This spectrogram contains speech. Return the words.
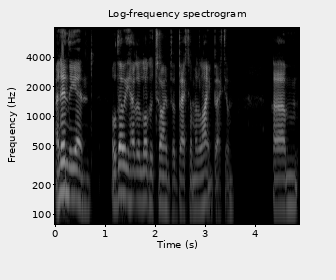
And in the end, although he had a lot of time for Beckham and liked Beckham, um,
